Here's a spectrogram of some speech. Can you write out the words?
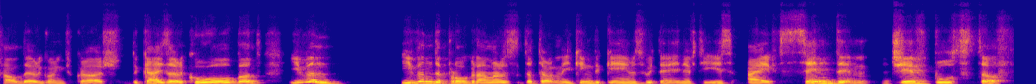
how they're going to crash. The guys are cool, but even even the programmers that are making the games with the NFTs, I've sent them Jeff Booth stuff,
